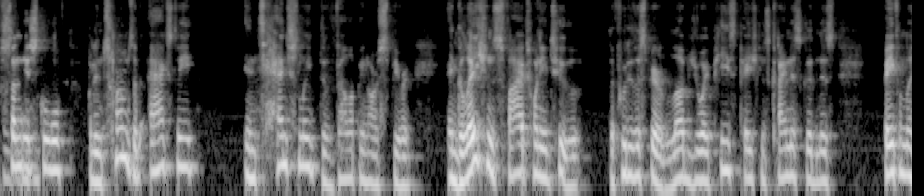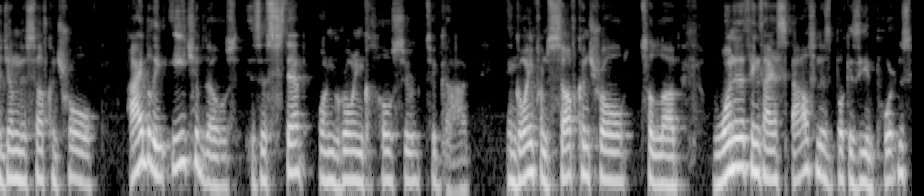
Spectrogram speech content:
sunday Mhm. school but in terms of actually intentionally developing our spirit in galatians 5.22 the fruit of the spirit love joy peace patience kindness goodness faithfulness gentleness self-control i believe each of those is a step on growing closer to god and going from self-control to love one of the things i espouse in this book is the importance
